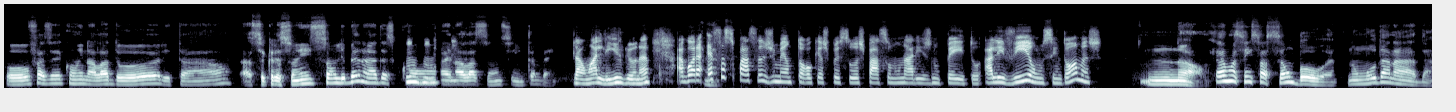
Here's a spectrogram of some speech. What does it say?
Ou fazer com inalador e tal. As secreções são liberadas com uhum. a inalação, sim, também. Dá um alívio, né? Agora, é. essas pastas de mentol que as pessoas passam no nariz, no peito, aliviam os sintomas? Não, é uma sensação boa, não muda nada.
